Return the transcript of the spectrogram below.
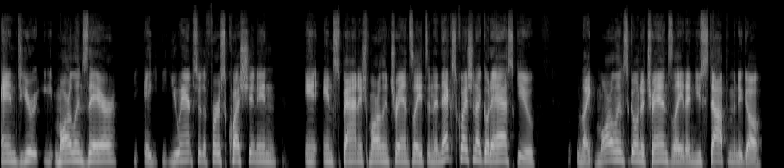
and you're Marlon's there. You answer the first question in, in in Spanish. Marlon translates, and the next question I go to ask you, like Marlon's going to translate, and you stop him and you go,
